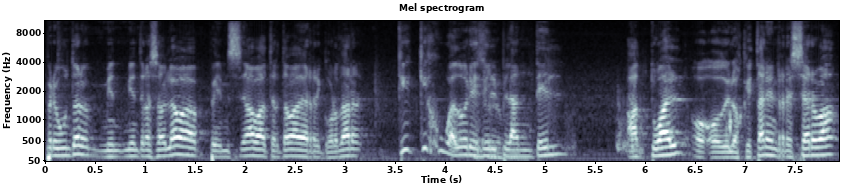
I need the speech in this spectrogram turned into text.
preguntar, mientras hablaba, pensaba, trataba de recordar, ¿qué, jugadores del plantel actual o, de los que están en reserva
